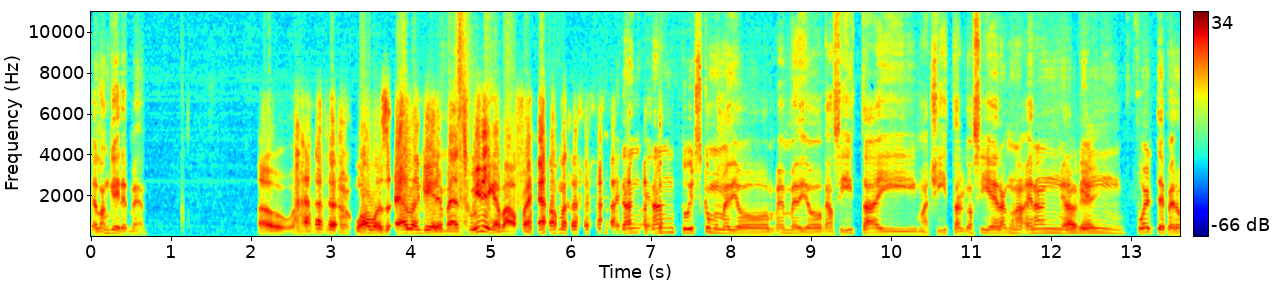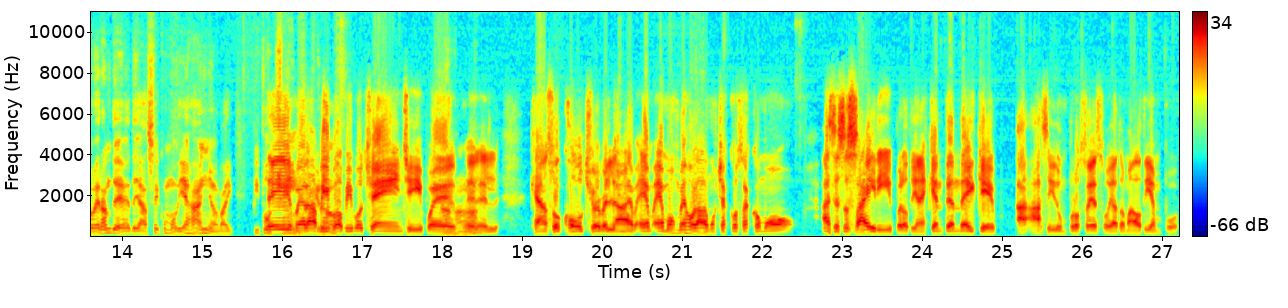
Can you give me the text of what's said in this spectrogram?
Elongated Man. Oh, what was Elongated Man tweeting about, fam? Eran, eran tweets como medio, eh, medio racista y machista, algo así. Eran una, eran, eran Ok. bien fuertes, pero eran de, de hace como 10 años. Like, people sí, change, mira, know? people, people change y pues Ajá. el, el cancel culture, ¿verdad? Hem- hemos mejorado muchas cosas como as a society, pero tienes que entender que ha, ha sido un proceso y ha tomado tiempo.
